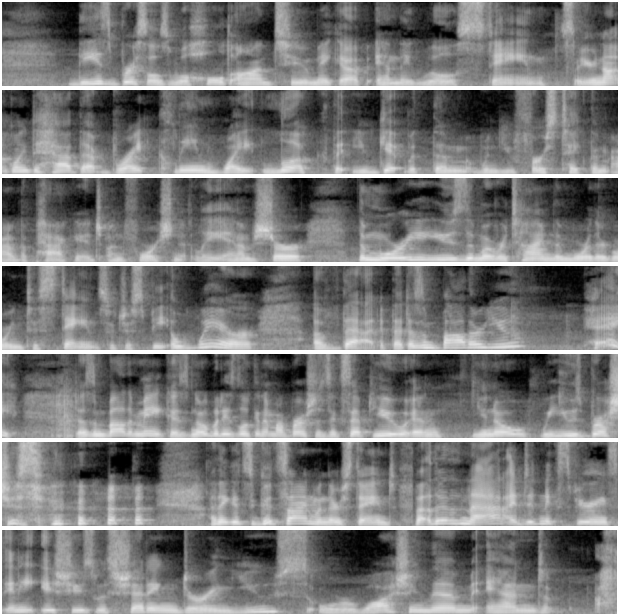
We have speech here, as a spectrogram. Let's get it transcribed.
these bristles will hold on to makeup and they will stain. So you're not going to have that bright, clean white look that you get with them when you first take them out of the package, unfortunately. And I'm sure the more you use them over time, the more they're going to stain. So just be aware of that. If that doesn't bother you, hey, doesn't bother me because nobody's looking at my brushes except you, and you know we use brushes. I think it's a good sign when they're stained. But other than that, I didn't experience any issues with shedding during use or washing them, and uh,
